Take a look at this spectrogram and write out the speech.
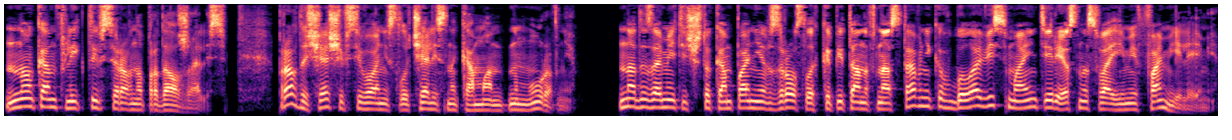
Но конфликты все равно продолжались. Правда, чаще всего они случались на командном уровне. Надо заметить, что компания взрослых капитанов-наставников была весьма интересна своими фамилиями.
